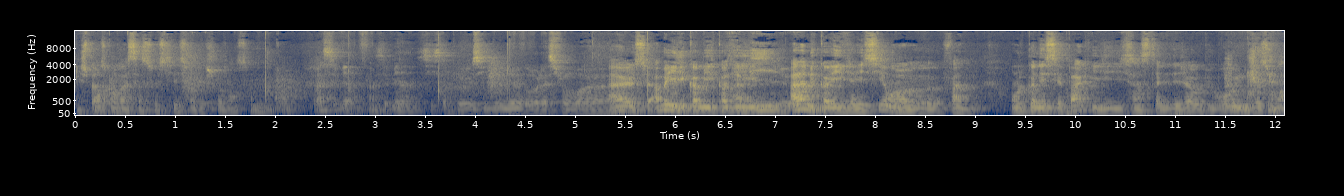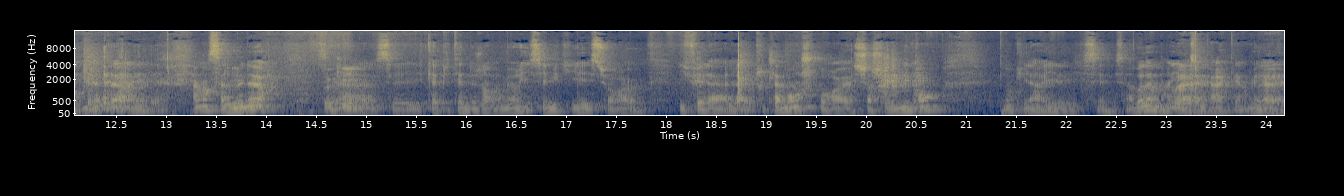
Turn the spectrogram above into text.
Et je pense qu'on va s'associer sur des choses ensemble. euh. Ah, c'est bien, c'est bien. Si ça peut aussi devenir une relation. euh, Ah, ouais, c'est- ah, mais il est comme il, quand il, euh, ah non, mais quand il vient ici, on, enfin, on le connaissait pas, qu'il s'installait déjà au bureau, il ouvrait son ordinateur. Et... Ah non, c'est un meneur. C'est euh, le capitaine de gendarmerie, c'est lui qui est sur. euh, il fait la, la- toute la manche pour euh, chercher les migrants. Donc il a, il c'est, un bonhomme, hein, il a son caractère. Mais, ouais, euh,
